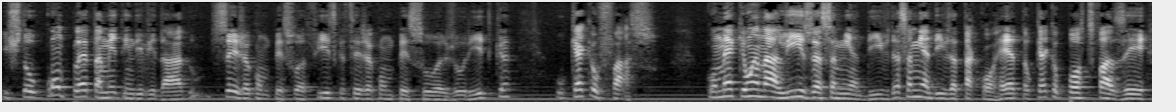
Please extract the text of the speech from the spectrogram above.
estou completamente endividado, seja como pessoa física, seja como pessoa jurídica. O que é que eu faço? Como é que eu analiso essa minha dívida? Essa minha dívida está correta? O que é que eu posso fazer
